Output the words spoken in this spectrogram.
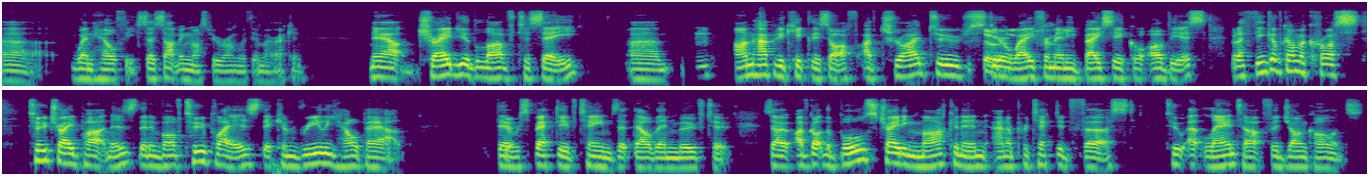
uh, when healthy. So something must be wrong with him, I reckon. Now, trade you'd love to see. Um, mm-hmm. I'm happy to kick this off. I've tried to steer away from any basic or obvious, but I think I've come across two trade partners that involve two players that can really help out their respective teams that they'll then move to. So I've got the Bulls trading Markkanen and a protected first to Atlanta for John Collins.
